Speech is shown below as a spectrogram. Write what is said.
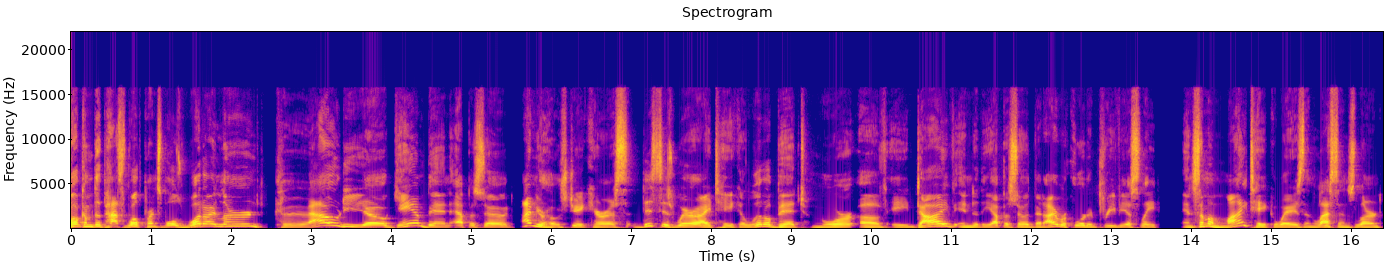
Welcome to the Passive Wealth Principles What I Learned Claudio Gambin episode. I'm your host, Jake Harris. This is where I take a little bit more of a dive into the episode that I recorded previously and some of my takeaways and lessons learned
